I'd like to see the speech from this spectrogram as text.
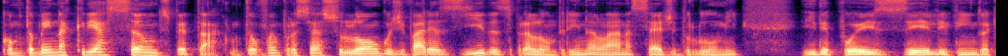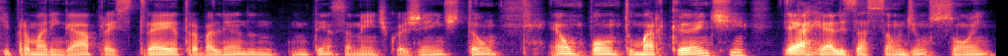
como também na criação do espetáculo. Então foi um processo longo de várias idas para Londrina, lá na sede do Lume, e depois ele vindo aqui para Maringá para a estreia, trabalhando intensamente com a gente. Então é um ponto marcante, é a realização de um sonho.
